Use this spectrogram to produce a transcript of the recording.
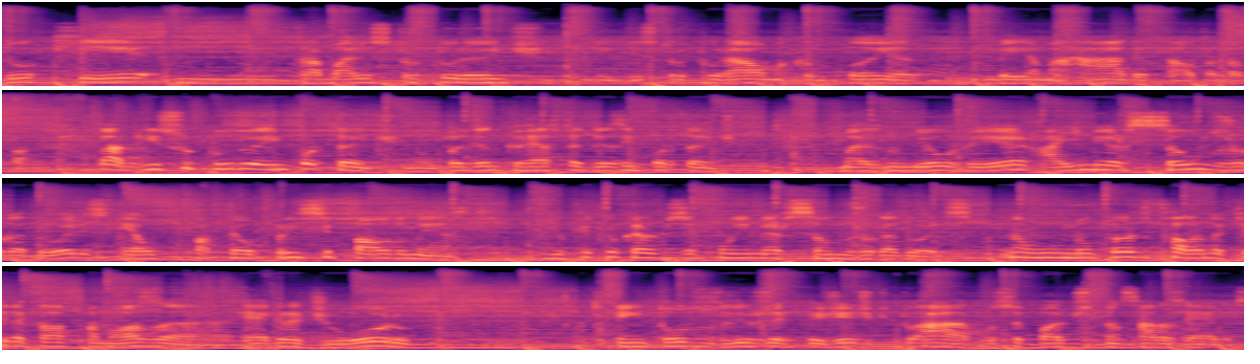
do que um trabalho estruturante, de, de estruturar uma campanha bem amarrada e tal, tal, tal, tal. Claro, isso tudo é importante, não estou dizendo que o resto é desimportante, mas no meu ver, a imersão dos jogadores é o papel principal do mestre. E o que, que eu quero dizer com imersão dos jogadores? Não, não estou falando aqui daquela famosa regra de ouro que tem em todos os livros de RPG de que tu, ah, você pode dispensar as regras.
